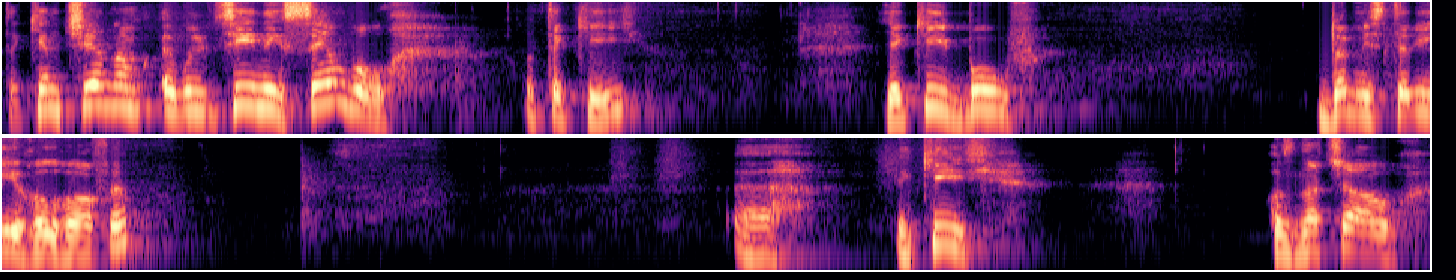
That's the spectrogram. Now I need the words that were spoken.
Таким чином, еволюційний символ, отакий, який був до містерії Голгофи, який означав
